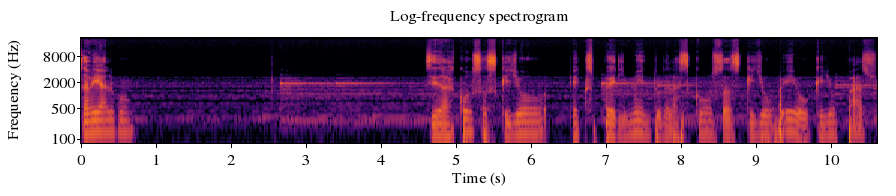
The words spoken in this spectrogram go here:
¿Sabe algo? Si de las cosas que yo experimento, de las cosas que yo veo, que yo paso,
